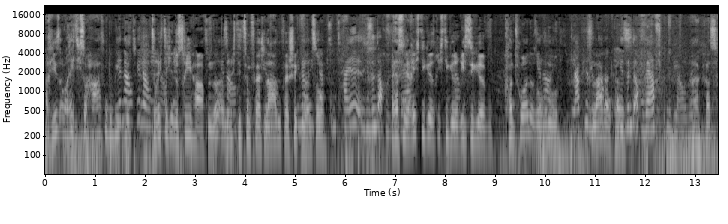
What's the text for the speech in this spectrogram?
Ach, hier ist aber richtig so Hafengebiet Genau, mit genau, so richtig genau. Industriehafen, ne? Also Genau. richtig zum Verladen, Verschicken Genau, und so. glaube zum Teil, hier sind auch Weil das sind ja richtige, richtige, riesige Konturen, so genau, wo du. ich glaube, hier, lagern auch- hier kannst. sind auch Werften, glaube ich. Ah, krass.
